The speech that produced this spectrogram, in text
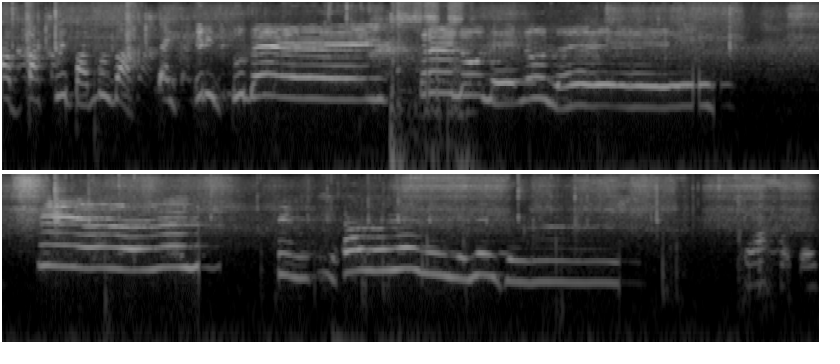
am back with my mover. Like it is today. Hello, hello, hello. Yeah, that's what.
